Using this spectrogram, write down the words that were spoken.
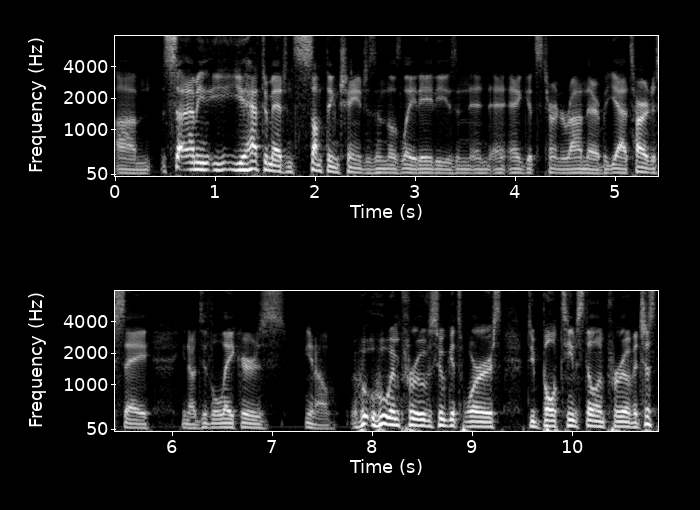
um, so I mean, you have to imagine something changes in those late '80s and, and and gets turned around there. But yeah, it's hard to say. You know, do the Lakers you know who, who improves who gets worse do both teams still improve? It's just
